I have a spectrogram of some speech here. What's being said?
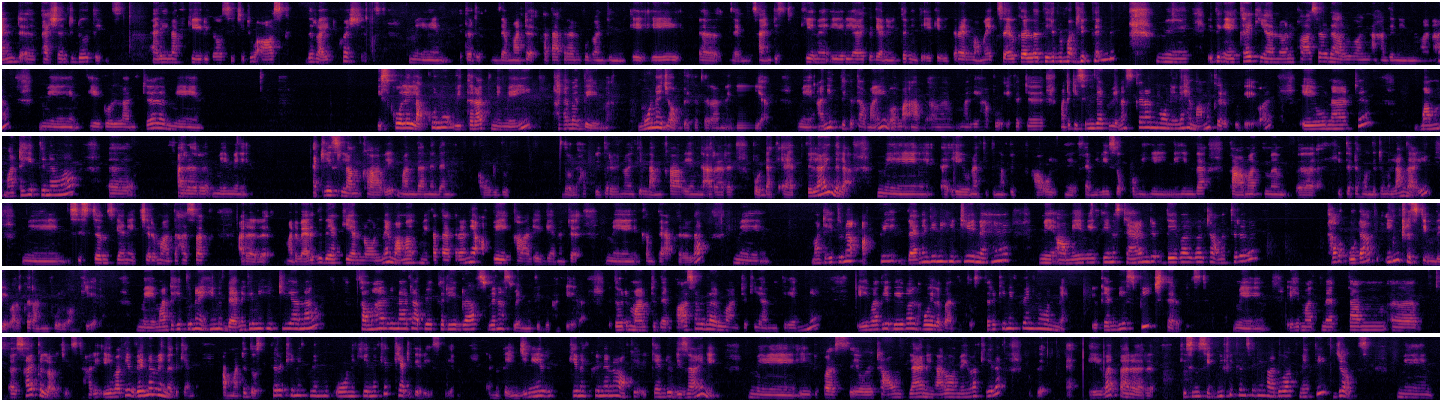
and uh, passion to do things and enough curiosity to ask the right questions මේ එතට දැන් මට කතා කරන්න පුළුවන් ඉතින් ඒ ඒ අ, දැන් සයින්ටිස්ට් කියන ඒරියා එක ගැන විතරින් ඉතින් ඒකේ විතරයි මම එක්සෙල් කරලා තියෙන මට හිතෙන්නේ. මේ ඉතින් ඒකයි කියන්න ඕනේ පාසල් දරුවන් අහගෙන ඉන්නවා නම් මේ ඒගොල්ලන්ට මේ ඉස්කෝලේ ලකුණු විතරක් නෙමෙයි හැමදේම මොන ජොබ් එක කරන්න ගියත් මේ අනිත් එක තමයි මම මලේ හපු එකට මට කිසිම දෙයක් වෙනස් කරන්න ඕනේ නැහැ මම කරපු දේවල්. ඒ වුණාට මම මට හිතෙනවා අ, අර අර මේ මේ ඇටලිස් ලංකාවේ මන් දන්නේ දැන් අවුරුදු 12ක් විතර වෙනවා. ඉතින් ලංකාවෙන් අර අර පොඩ්ඩක් ඈත් වෙලා ඉඳලා මේ ඒ වුණත් ඉතින් අපි පවුල් මේ ෆැමිලිස් ඔක්කොම මෙහි ඉන්නේ හින්දා තාමත්ම අ, හිතට හොඳටම ළඟයි. මේ සිස්ටම්ස් ගැන එච්චරම අදහසක් අර අර මට වැරදි දෙයක් කියන්න ඕනේ මම මේ කතා කරන්නේ අපේ කාලේ ගැනට මේ කම්පෙයාර් කරලා. මේ මට හිතුණා අපි දැනගෙන හිටියේ නැහැ. මේ ආ මේ මේ තියෙන ස්ටෑන්ඩඩ් දේවල් වලට අමතරව තව ගොඩාක් ඉන්ට්‍රස්ටිං දේවල් කරන්න පුළුවන් කියලා. මේ මට හිතුණා එහෙම දැනගෙන හිටියා නම් සමහර විනාට අපේ කරියර් ග්‍රාෆ්ස් වෙනස් වෙන්න තිබුණා කියලා. ඒතකොට මන්ට දැන් පාසල් දරුවන්ට කියන්න තියෙන්නේ ඒ වගේ දේවල් හොයලා බලන්න. දොස්තර කෙනෙක් වෙන්න ඕනේ නැහැ. You can be a speech therapist. මේ එහෙමත් නැත්නම් සයිකොලොජිස්ට්. හරි ඒ වගේ වෙන වෙනද කියන්නේ. අම්මට දොස්තර කෙනෙක් වෙන්න ඕනේ කියන එකේ කැටගරිස් තියෙනවා. එතන ඉංජිනේර් කෙනෙක් වෙන්න නම් okay you can do designing. මේ ඊට පස්සේ ඔය town planning අරවා මේවා කියලා ඒවත් අර අර කිසිම සිග්නිෆිකන්ස් එකකින් අඩුවක් නැති ජොබ්ස්. මේ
